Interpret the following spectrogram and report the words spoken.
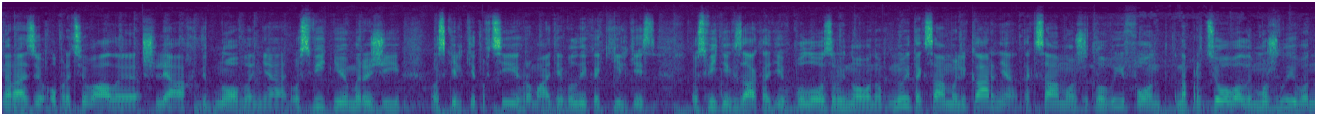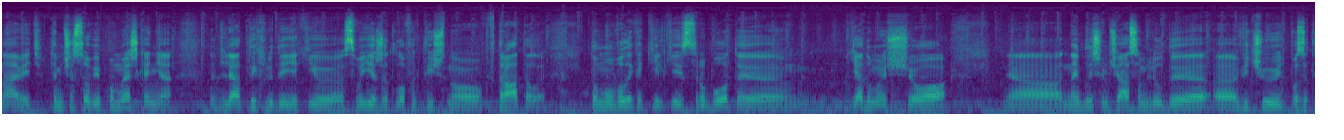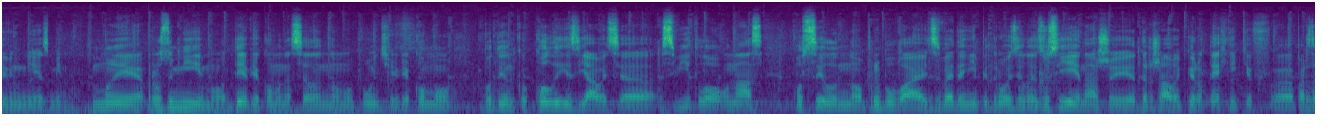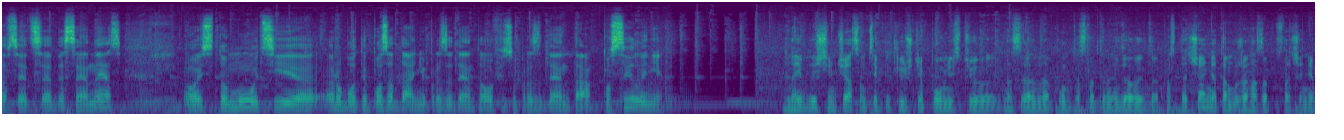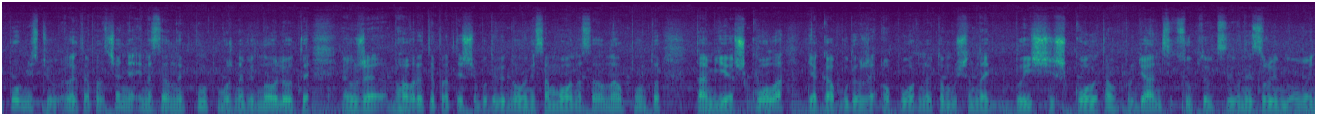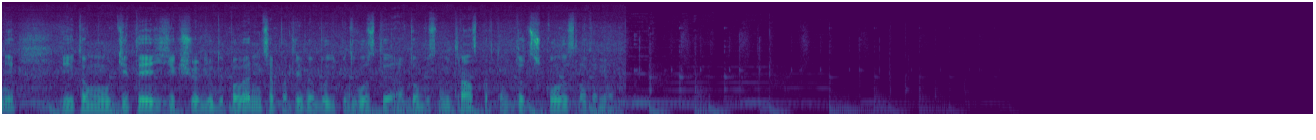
Наразі опрацювали шлях відновлення освітньої мережі, оскільки в цій громаді велика кількість освітніх закладів було зруйновано. Ну і так само лікарня, так само житловий фонд. Напрацьовували, можливо, навіть тимчасові помешкання для тих людей, які своє житло фактично втратили. Тому велика кількість роботи. Я думаю, що найближчим часом люди е, відчують позитивні зміни. Ми розуміємо, де в якому населеному пункті, в якому будинку, коли з'явиться світло. У нас посилено прибувають зведені підрозділи з усієї нашої держави піротехніків. Е, Перш за все, це ДСНС. Ось тому ці роботи по завданню президента, офісу президента посилені. Найближчим часом це підключення повністю населеного пункту Слатини до електропостачання. Там вже газопостачання повністю, електропостачання і населений пункт можна відновлювати. е, Вже говорити про те, що буде відновлення самого населеного пункту. Там є школа, яка буде вже опорною, тому що найближчі школи там в Прудянці, Цуптовці, вони зруйновані. І тому дітей, якщо люди повернуться, потрібно буде підвозити автобусним транспортом до школи Слатине.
